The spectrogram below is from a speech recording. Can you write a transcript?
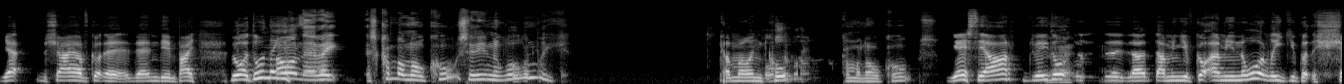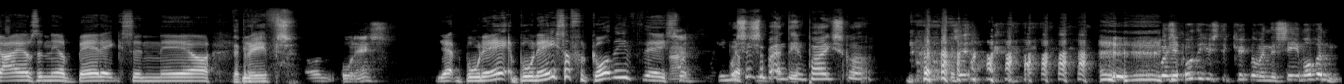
Yep, the Shire have got the, the Indian pie. No, I don't think Oh, it's no, right. It's Cumbernauld Colts. They're in the Lowland League. Cumberland Colt. Possibly. Cumbernauld Colts. Yes, they are. Grado. The, the, the, I mean, you've got. I mean, in the lower league, you've got the Shires in there, Berwick's in there. The Braves. Bonus. Yeah, Bonet, Bo'ness. I forgot they've. Uh, slipped junior- What's this about Indian pie, Scott? Was it? was it? know they used to cook them in the same oven or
